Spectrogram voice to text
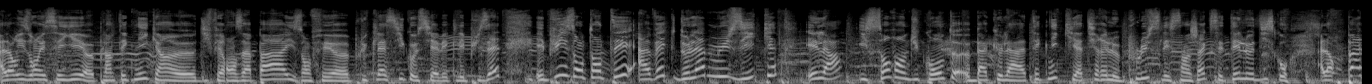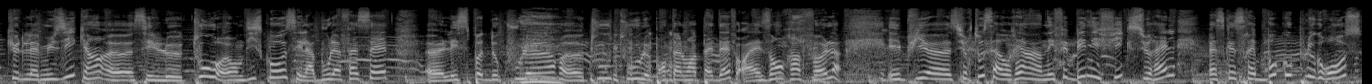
Alors, ils ont essayé euh, plein de techniques, hein, euh, différents appâts. Ils ont fait plus classique aussi avec l'épuisette. Et puis, ils ont tenté avec de la musique. Et là, ils se sont rendus compte bah, que la technique qui attirait le plus les Saint-Jacques, c'était le disco. Alors, pas que de la musique, hein, c'est le tout en disco, c'est la boule à facettes, les spots de couleurs, tout, tout, le pantalon à pas d'eff. Elles en raffolent. Et puis surtout, ça aurait un effet bénéfique sur parce qu'elles seraient beaucoup plus grosses,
